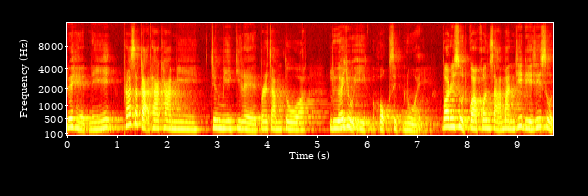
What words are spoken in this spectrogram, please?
ด้วยเหตุนี้ พระสกทาคามีจึงมีกิเลสประจำตัว เหลืออยู่อีก 60 หน่วย บริสุทธิ์กว่าคนสามัญที่ดีที่สุด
